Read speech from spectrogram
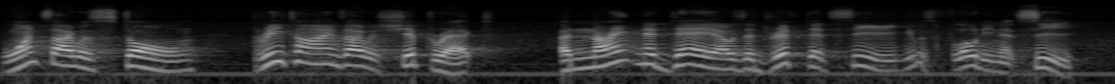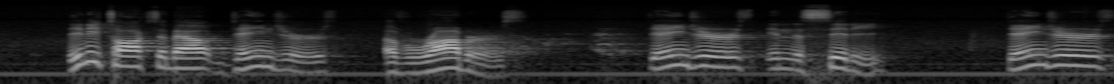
Once I was stoned. Three times I was shipwrecked. A night and a day I was adrift at sea. He was floating at sea. Then he talks about dangers of robbers dangers in the city, dangers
